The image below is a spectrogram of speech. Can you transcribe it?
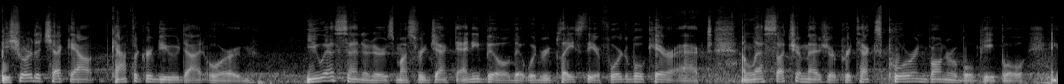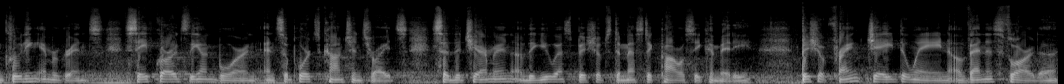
be sure to check out CatholicReview.org. U.S. senators must reject any bill that would replace the Affordable Care Act unless such a measure protects poor and vulnerable people, including immigrants, safeguards the unborn, and supports conscience rights, said the chairman of the U.S. Bishops' Domestic Policy Committee. Bishop Frank J. Dewane of Venice, Florida,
